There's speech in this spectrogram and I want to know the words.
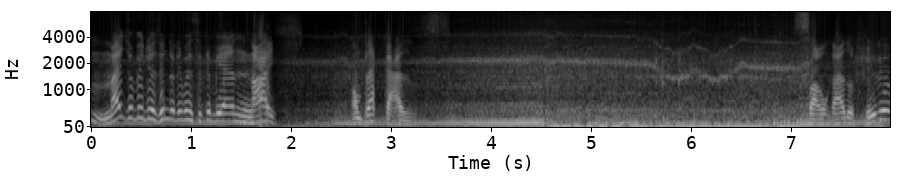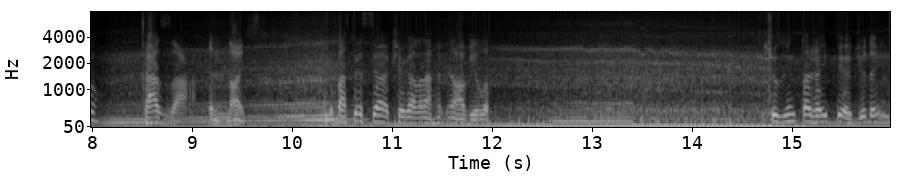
mais um videozinho do Lima CTB é nóis! Vamos pra casa. Salgado filho, casar, é nóis. Vou abastecer que chegar lá na, na vila. O tiozinho tá já aí perdido aí.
